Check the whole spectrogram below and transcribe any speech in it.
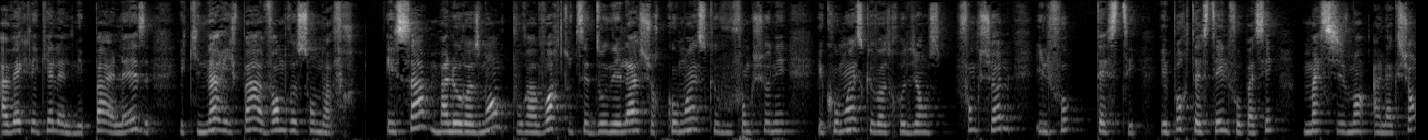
avec lesquels elle n'est pas à l'aise et qui n'arrive pas à vendre son offre. Et ça, malheureusement, pour avoir toutes ces données-là sur comment est-ce que vous fonctionnez et comment est-ce que votre audience fonctionne, il faut tester. Et pour tester, il faut passer massivement à l'action,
